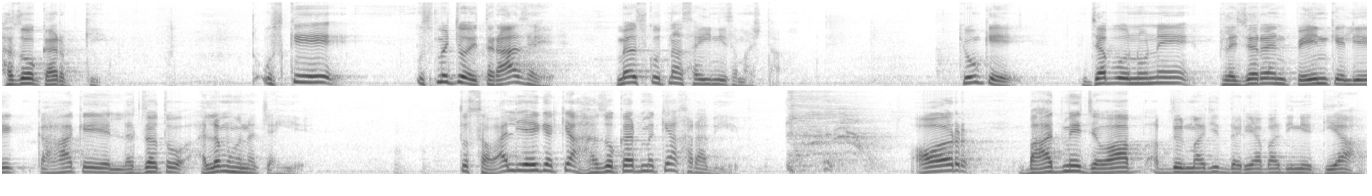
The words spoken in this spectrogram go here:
हजो गर्ब की। तो उसके, उसमें जो इतराज़ है, मैं उसको उतना सही नहीं समझता। क्योंकि जब उन्होंने प्लेजर एंड पेन के लिए कहा कि ये लज्जत व अलम होना चाहिए तो सवाल ये है कि क्या हजो कर्ब में क्या ख़राबी है? और बाद में जवाब अब्दुल माजिद दरियाबादी ने दिया,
